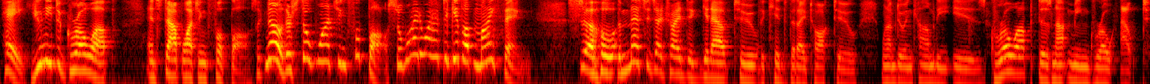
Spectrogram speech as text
"Hey, you need to grow up and stop watching football." It's like, "No, they're still watching football. So why do I have to give up my thing?" So, the message I tried to get out to the kids that I talk to when I'm doing comedy is grow up does not mean grow out.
